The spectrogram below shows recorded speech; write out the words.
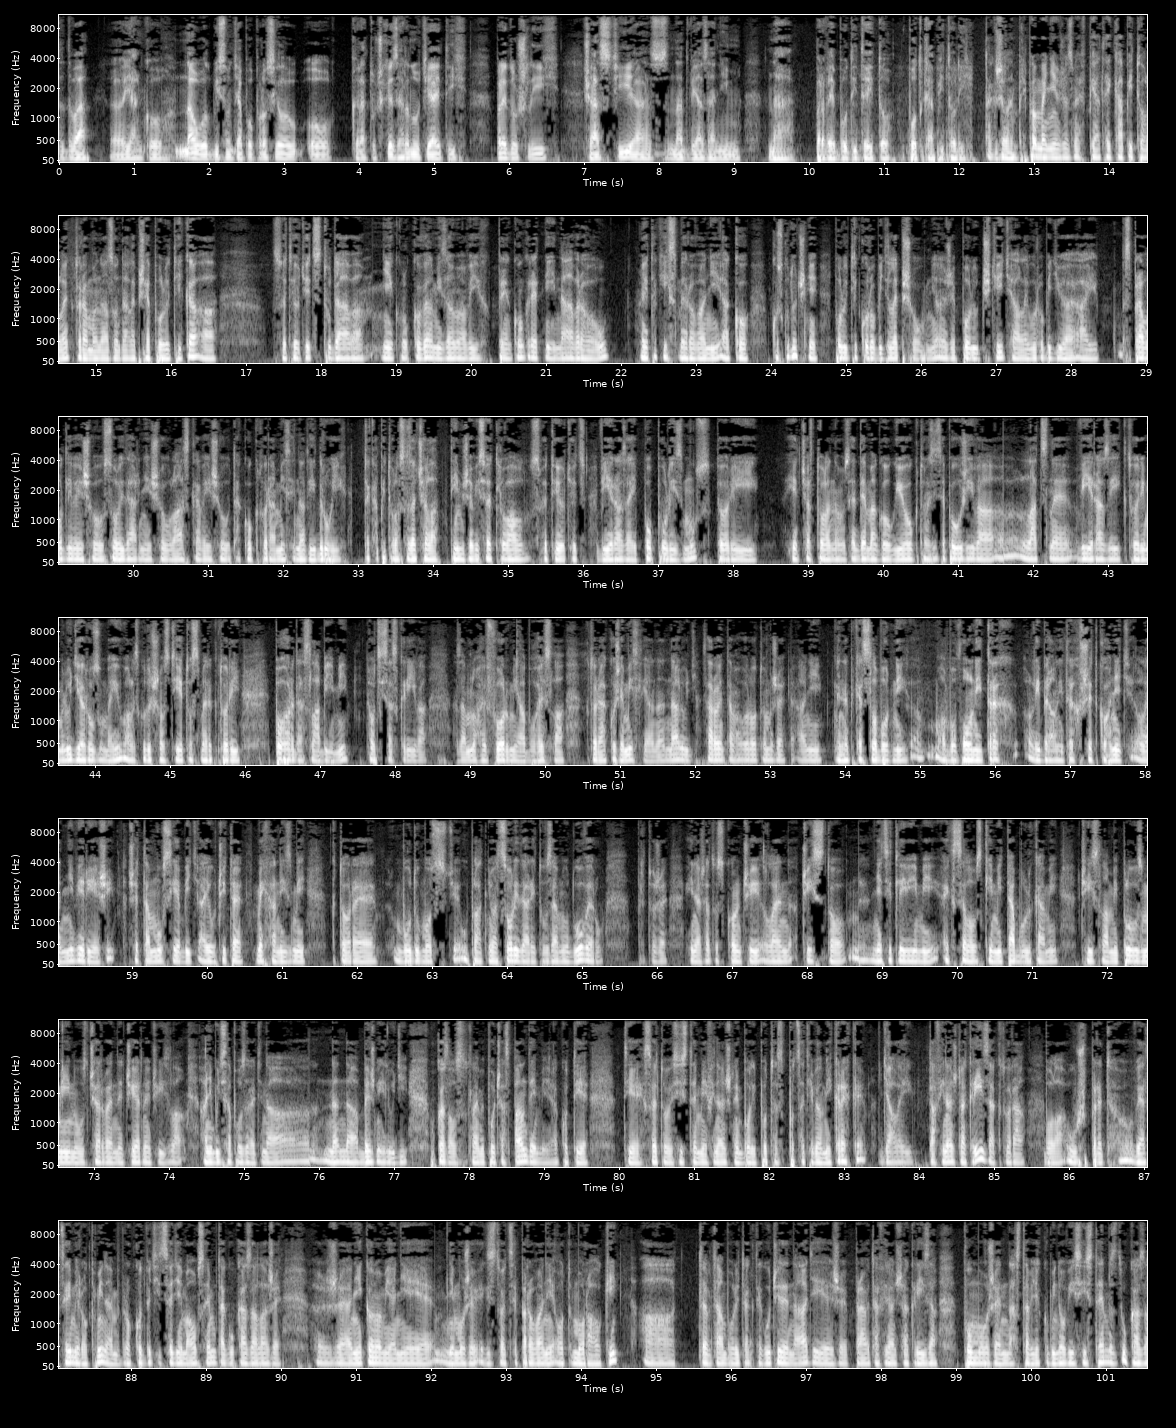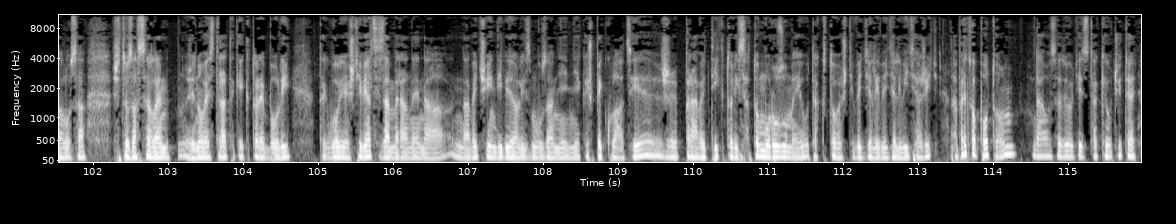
Janko, na úvod by som ťa poprosil o kratučké zhrnutie aj tých predošlých častí a s nadviazaním na prvé body tejto podkapitoly. Takže len pripomeniem, že sme v 5. kapitole, ktorá má názov Najlepšia politika a Svetý Otec tu dáva niekoľko veľmi zaujímavých priam konkrétnych návrhov aj takých smerovaní, ako, ako skutočne politiku robiť lepšou. Nie že polučtiť, ale urobiť ju aj, aj spravodlivejšou, solidárnejšou, láskavejšou, takou, ktorá myslí na tých druhých. Tá kapitola sa začala tým, že vysvetľoval svätý Otec výraz aj populizmus, ktorý je často len naozaj demagógiou, ktorá síce používa e, lacné výrazy, ktorým ľudia rozumejú, ale v skutočnosti je to smer, ktorý pohrda slabými, hoci sa skrýva za mnohé formy alebo hesla, ktoré akože myslia na, na ľudí. Zároveň tam hovorí o tom, že ani napríklad slobodný e, alebo voľný trh, liberálny trh všetko hneď len nevyrieši, že tam musia byť aj určité mechanizmy, ktoré budú môcť uplatňovať solidaritu, vzájomnú dôveru pretože ináč to skončí len čisto necitlivými excelovskými tabulkami, číslami plus, minus, červené, čierne čísla a nebude sa pozerať na, na, na bežných ľudí. Ukázalo sa to najmä počas pandémie, ako tie, tie svetové systémy finančné boli v podstate veľmi krehké. Ďalej, tá finančná kríza, ktorá bola už pred viacerými rokmi, najmä v roku 2007 a 2008, tak ukázala, že, že ani ekonomia nie je, nemôže existovať separovanie od morálky. A tam boli tak, tak určité nádeje, že práve tá finančná kríza pomôže nastaviť akoby nový systém. Ukázalo sa, že to zase len, že nové stratégie, ktoré boli, tak boli ešte viac zamerané na, na väčší individualizmus a nie, nejaké špekulácie, že práve tí, ktorí sa tomu rozumejú, tak to ešte vedeli, vedeli vyťažiť. A preto potom dáva sa otec také určité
